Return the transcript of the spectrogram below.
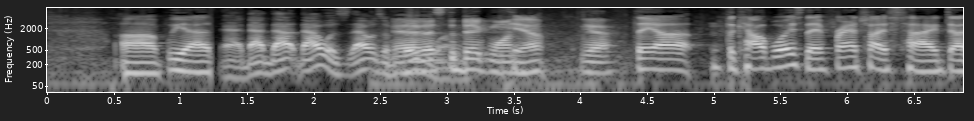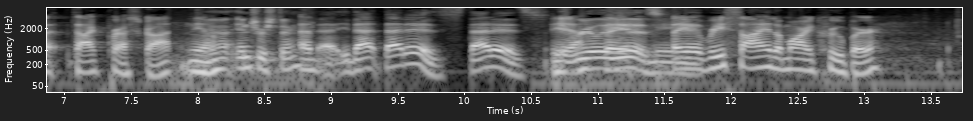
Uh, we had yeah, that that that was that was a yeah, big that's one. the big one. Yeah. Yeah. They uh the Cowboys they franchise tagged D- Dak Prescott. You know? Yeah, interesting. And, that, that that is that is. Yeah, it really they, is. They re-signed Amari Cooper.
